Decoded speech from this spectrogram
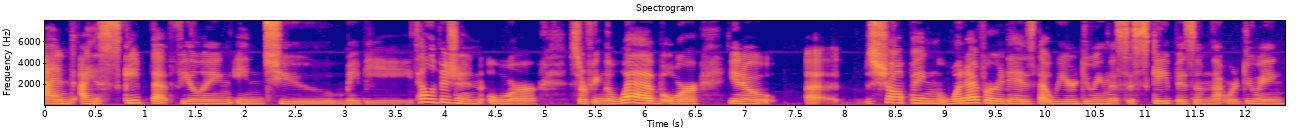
And I escape that feeling into maybe television or surfing the web or, you know, uh, shopping, whatever it is that we are doing, this escapism that we're doing,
